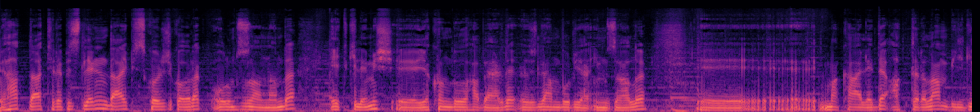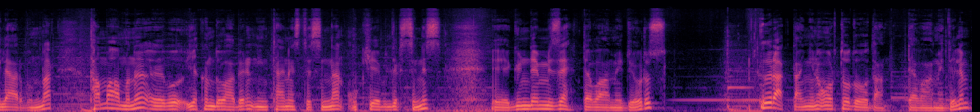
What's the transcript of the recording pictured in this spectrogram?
ve hatta terapistlerin dahi psikolojik olarak olumsuz anlamda etkilemiş. E, yakın Doğu Haber'de Özlem Burya imzalı e, makalede aktarılan bilgiler bunlar. Tamamını e, bu Yakın Doğu Haber'in internet sitesinden okuyabilirsiniz. E, gündemimize devam ediyoruz. Irak'tan yine Orta Doğu'dan devam edelim.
